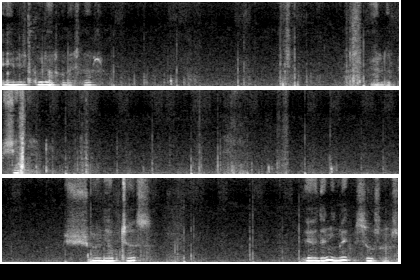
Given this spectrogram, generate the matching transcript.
Evimiz böyle arkadaşlar. Bir şey. Şöyle yapacağız. Evden inmek mi istiyorsunuz?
